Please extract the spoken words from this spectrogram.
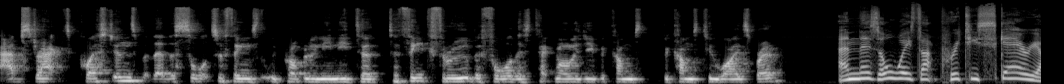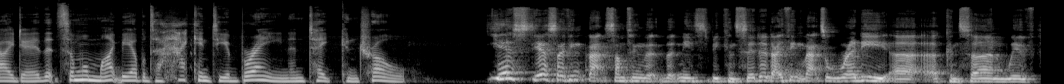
abstract questions, but they're the sorts of things that we probably need to, to think through before this technology becomes becomes too widespread. And there's always that pretty scary idea that someone might be able to hack into your brain and take control. Yes, yes, I think that's something that, that needs to be considered. I think that's already a, a, concern with,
